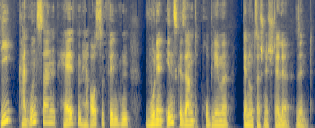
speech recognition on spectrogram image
die kann uns dann helfen herauszufinden, wo denn insgesamt Probleme der Nutzerschnittstelle sind.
